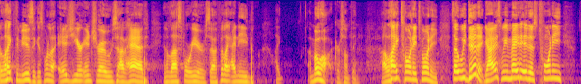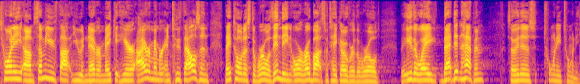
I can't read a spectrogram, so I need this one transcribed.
like the music. It's one of the edgier intros I've had in the last four years. So I feel like I need like a mohawk or something. I like 2020. So we did it, guys. We made it. It is 2020. Um, some of you thought you would never make it here. I remember in 2000, they told us the world was ending or robots would take over the world. But either way, that didn't happen. So it is 2020.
